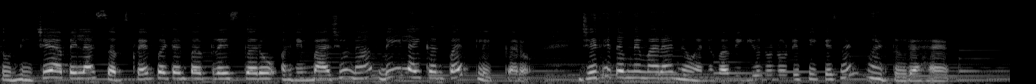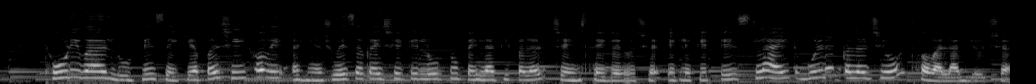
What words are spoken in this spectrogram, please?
તો નીચે આપેલા સબસ્ક્રાઇબ બટન પર પ્રેસ કરો અને બાજુના બે લાઇકન પર ક્લિક કરો. જેથી તમને મારા નવા નવા વિડીયોનું નોટિફિકેશન મળતું રહે. થોડી વાર લોટને શેક્યા પછી હવે અહીંયા જોઈ શકાય છે કે લોટનો પહેલાથી કલર ચેન્જ થઈ ગયો છે. એટલે કે તે સ્લાઇટ ગોલ્ડન કલર જેવો થવા લાગ્યો છે.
